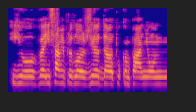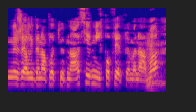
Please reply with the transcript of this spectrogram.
I, ove, I sam je predložio da tu kampanju on ne želi da naplati od nas, jer nije ispao fair prema nama. Mm.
